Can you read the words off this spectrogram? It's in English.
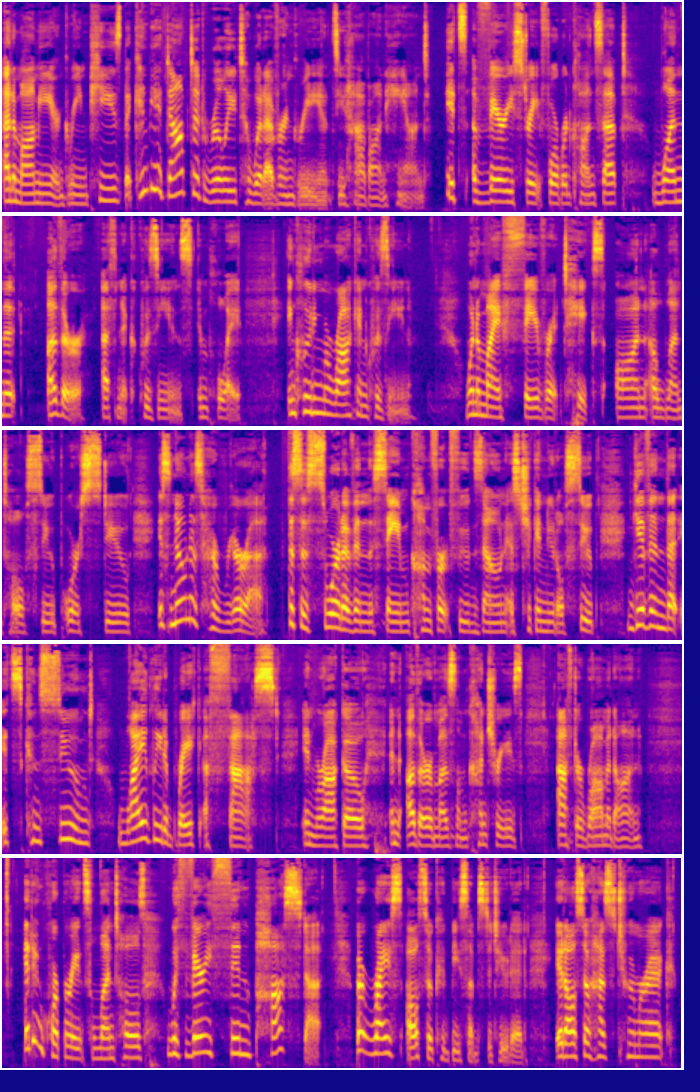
edamame or green peas, but can be adapted really to whatever ingredients you have on hand. It's a very straightforward concept, one that other ethnic cuisines employ, including Moroccan cuisine. One of my favorite takes on a lentil soup or stew is known as harira. This is sort of in the same comfort food zone as chicken noodle soup, given that it's consumed widely to break a fast in Morocco and other Muslim countries after Ramadan. It incorporates lentils with very thin pasta, but rice also could be substituted. It also has turmeric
